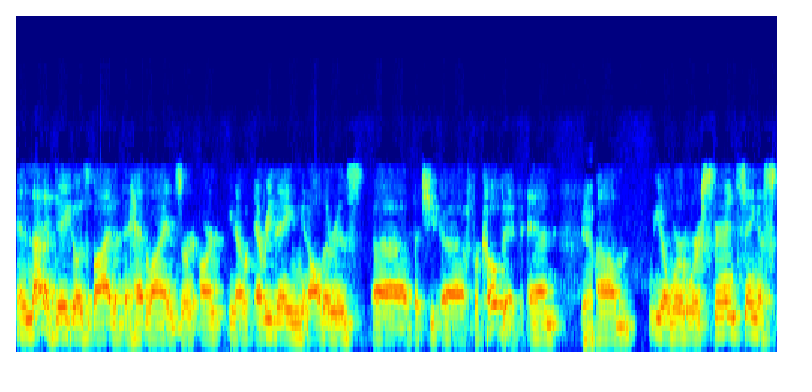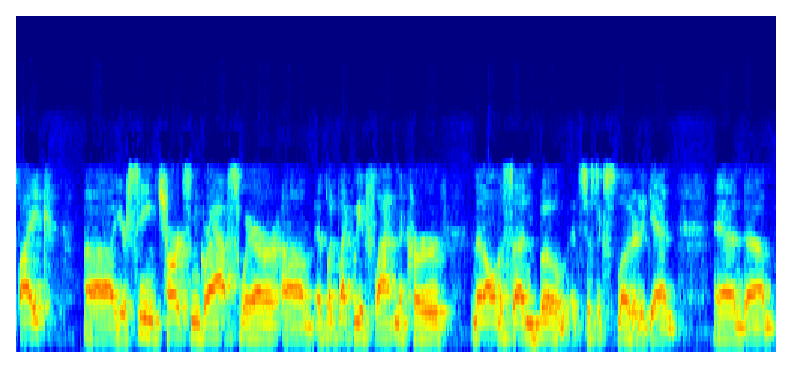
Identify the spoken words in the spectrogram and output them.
and not a day goes by that the headlines are, aren't, you know, everything and all there is uh, that you, uh, for COVID. And, um, you know, we're, we're experiencing a spike. Uh, you're seeing charts and graphs where um, it looked like we had flattened the curve, and then all of a sudden, boom, it's just exploded again. And, um,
